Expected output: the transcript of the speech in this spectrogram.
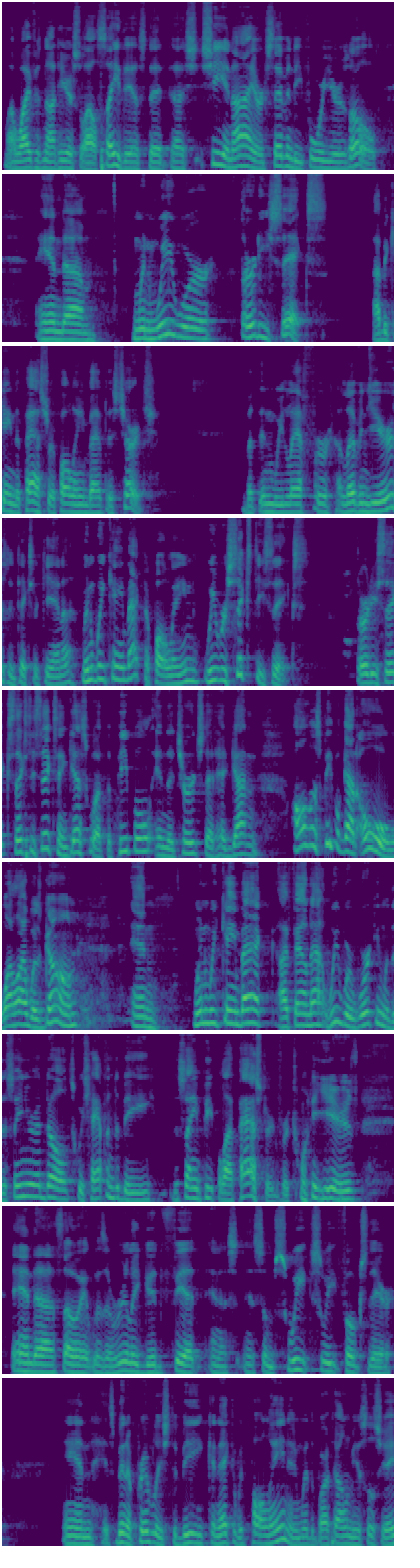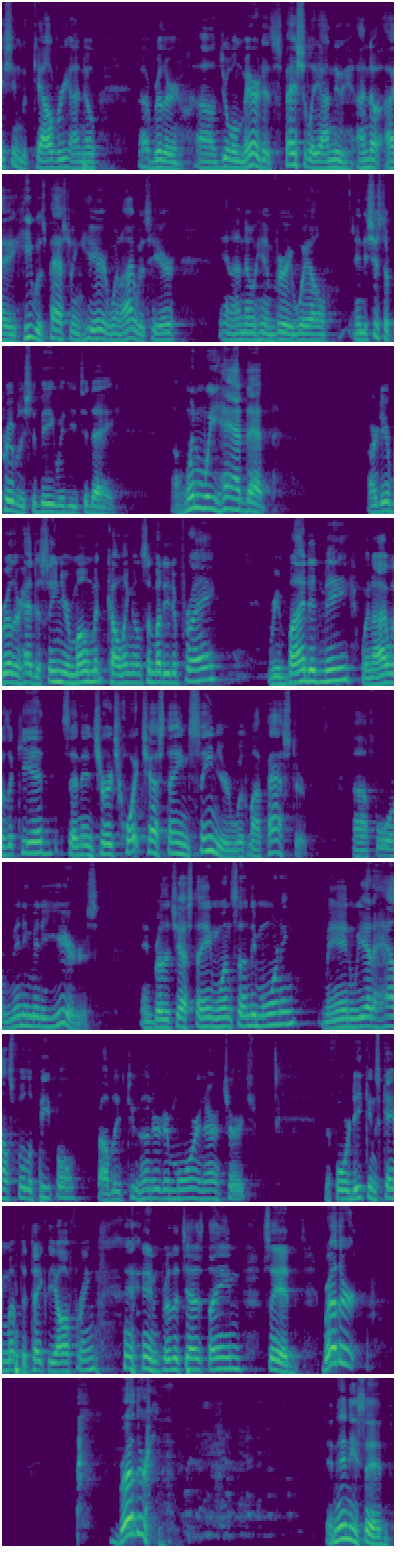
My wife is not here, so I'll say this: that uh, she and I are 74 years old and um, when we were 36, I became the pastor of Pauline Baptist Church. But then we left for 11 years in Texarkana. When we came back to Pauline, we were 66, 36, 66. And guess what? The people in the church that had gotten, all those people got old while I was gone. And when we came back, I found out we were working with the senior adults, which happened to be the same people I pastored for 20 years. And uh, so it was a really good fit and a, some sweet, sweet folks there. And it's been a privilege to be connected with Pauline and with the Bartholomew Association, with Calvary. I know uh, Brother uh, Joel Meredith, especially. I knew I know I, he was pastoring here when I was here, and I know him very well. And it's just a privilege to be with you today. Uh, when we had that, our dear brother had the senior moment calling on somebody to pray reminded me when I was a kid sitting in church, Hoyt Chastain Sr. was my pastor uh, for many, many years. And Brother Chastain, one Sunday morning, man, we had a house full of people, probably 200 or more in our church. The four deacons came up to take the offering, and Brother Chastain said, Brother, brother. and then he said,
